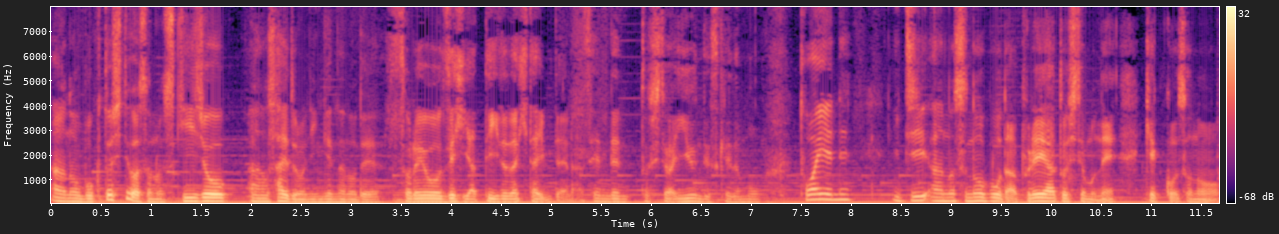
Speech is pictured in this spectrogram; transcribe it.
あの僕としてはそのスキー場あのサイドの人間なのでそれをぜひやっていただきたいみたいな宣伝としては言うんですけどもとはいえね一あのスノーボーダープレイヤーとしてもね結構その、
